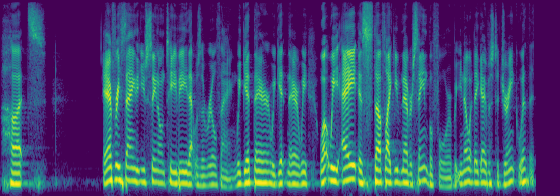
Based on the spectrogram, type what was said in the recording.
huts, everything that you've seen on TV, that was the real thing. We get there, we get there. We, what we ate is stuff like you've never seen before, but you know what they gave us to drink with it?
